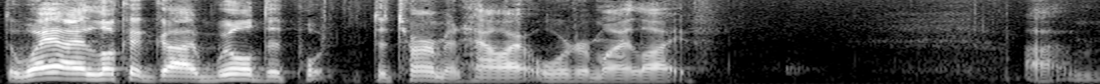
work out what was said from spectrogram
the way I look at God will de- determine how I order my life. Um,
